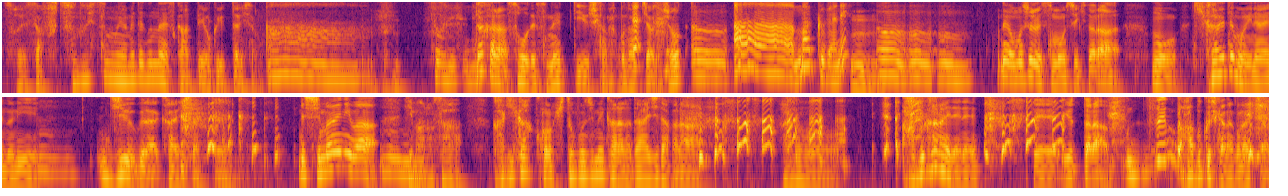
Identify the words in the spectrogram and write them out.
それさ普通の質問やめてくんないですか？ってよく言ったりしたの。あああそうですね。だからそうですねっていうしかなくなっちゃうでしょ？うん、ああマックがね、うん、うんうんうん。で面白い質問してきたらもう聞かれてもいないのに10ぐらい返しちゃって。でしまいには、今のさ鍵括弧の一文字目からが大事だから あの省かないでねって言ったら全部省くしかなくなっちゃう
